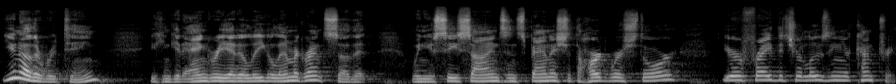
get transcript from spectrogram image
You know the routine. You can get angry at illegal immigrants so that when you see signs in Spanish at the hardware store, you're afraid that you're losing your country.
